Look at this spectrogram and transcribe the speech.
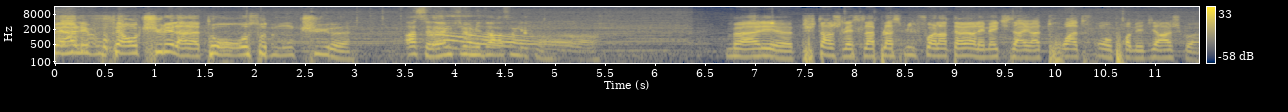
Mais allez vous faire enculer là, la Toro Rosso de mon cul. euh. Ah, c'est la même qui m'a mis dehors à Singapour. Mais allez, euh, putain, je laisse la place mille fois à l'intérieur. Les mecs, ils arrivent à 3 de front au premier virage, quoi.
